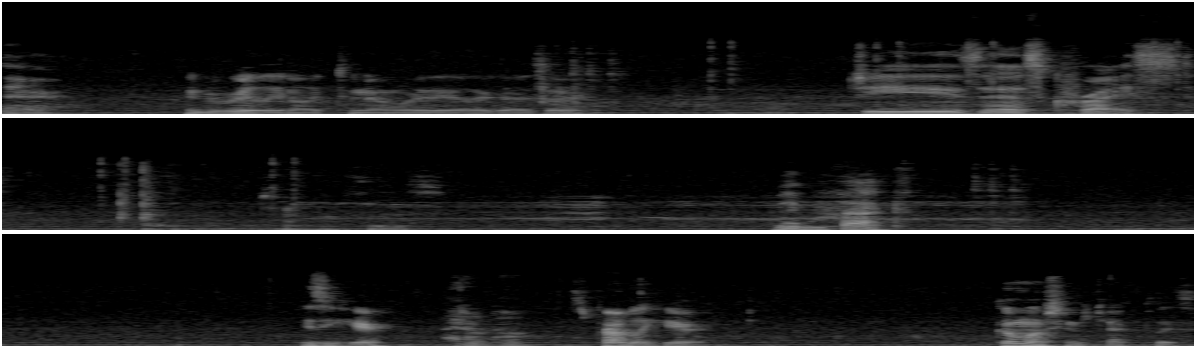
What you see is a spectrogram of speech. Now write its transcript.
There. I'd really like to know where the other guys are. Jesus Christ. Turn off this. Maybe back? Is he here? I don't know. He's probably here. Go motion detect, please.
